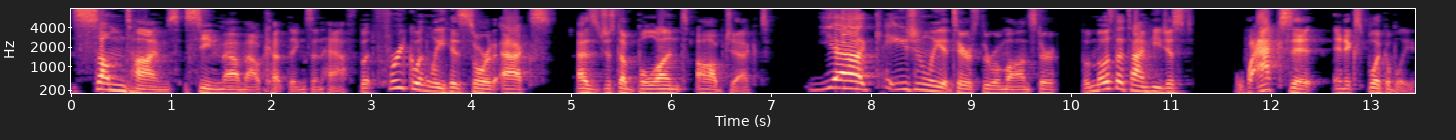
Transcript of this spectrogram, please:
sometimes seen Mao Mao cut things in half, but frequently his sword acts as just a blunt object. Yeah, occasionally it tears through a monster, but most of the time he just whacks it inexplicably.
